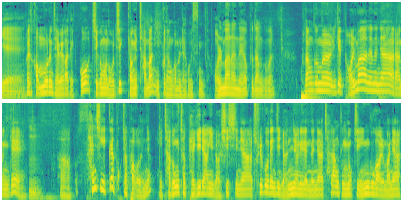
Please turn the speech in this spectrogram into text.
예. 그래서 건물은 제외가 됐고 지금은 오직 경유차만 이 부담금을 내고 있습니다. 얼마나 내요, 부담금을? 부담금을 이게 얼마나 내느냐라는 게 음. 아, 산식이 꽤 복잡하거든요. 이 자동차 배기량이 몇 cc냐, 출고된 지 몇 년이 됐느냐, 차량 등록지 인구가 얼마냐,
